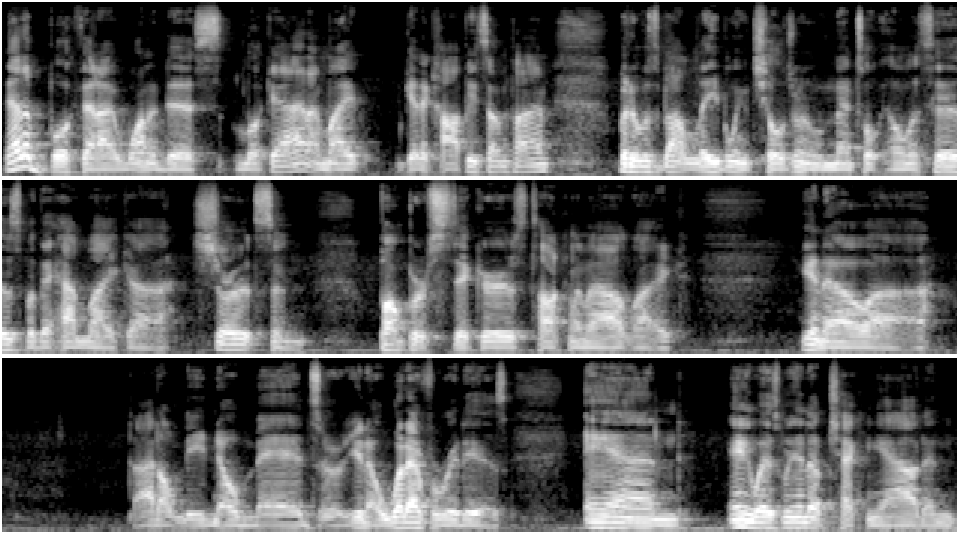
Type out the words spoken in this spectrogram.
they had a book that I wanted to look at. I might get a copy sometime, but it was about labeling children with mental illnesses. But they had like uh, shirts and bumper stickers talking about like, you know, uh, I don't need no meds or you know whatever it is. And anyways, we end up checking out and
